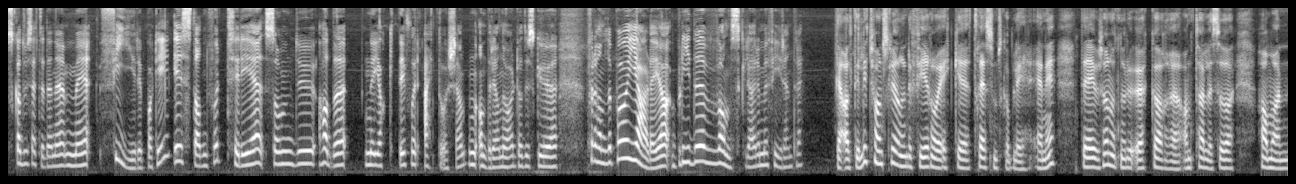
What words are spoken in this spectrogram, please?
skal du sette deg ned med fire parti i stedet for tre som du hadde nøyaktig for ett år siden, den 2. januar, da du skulle forhandle på Jeløya. Blir det vanskeligere med fire enn tre? Det er alltid litt vanskeligere når det er fire og ikke tre som skal bli enig. Det er jo sånn at når du øker antallet, så har man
